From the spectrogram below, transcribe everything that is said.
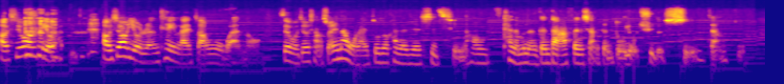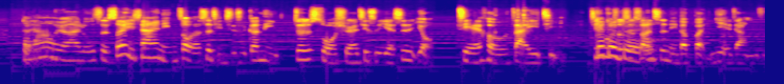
好希望有，好希望有人可以来找我玩哦，所以我就想说，哎、那我来做做看这件事情，然后看能不能跟大家分享更多有趣的事，这样子。对啊，哦，原来如此，所以现在您做的事情其实跟你就是所学，其实也是有结合在一起，几乎就是算是你的本业这样子。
